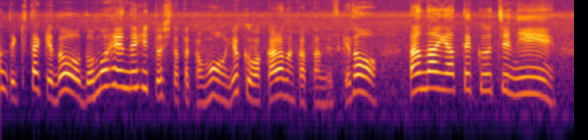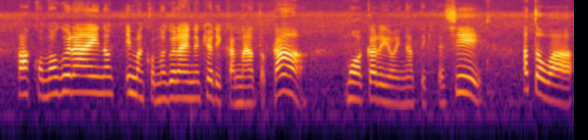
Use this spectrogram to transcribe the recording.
ンってきたけどどの辺でヒットしたとかもよく分からなかったんですけどだんだんやっていくうちにあこのぐらいの今このぐらいの距離かなとかも分かるようになってきたしあとは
